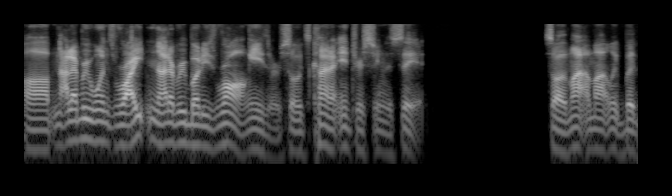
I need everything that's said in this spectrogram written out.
Um, not everyone's right, and not everybody's wrong either. So it's kind of interesting to see it. So I'm not, I'm not, but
